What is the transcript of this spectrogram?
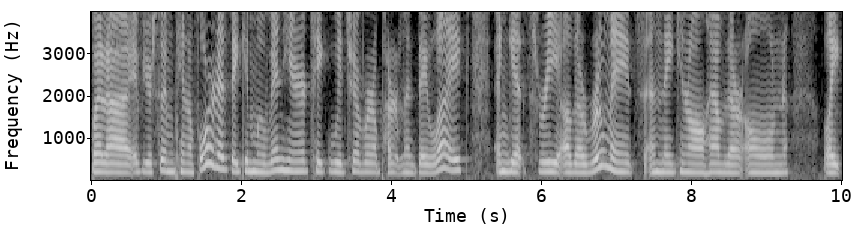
but uh, if your sim can afford it, they can move in here, take whichever apartment they like, and get three other roommates, and they can all have their own, like,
